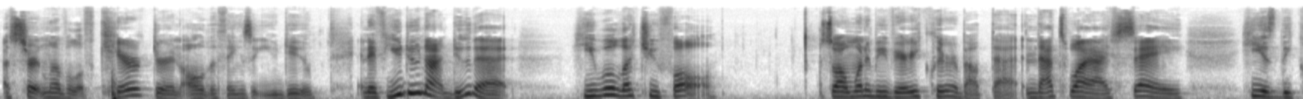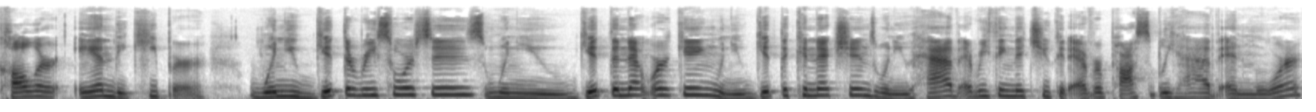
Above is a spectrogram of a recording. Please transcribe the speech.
a certain level of character in all the things that you do. And if you do not do that, he will let you fall. So I want to be very clear about that. And that's why I say he is the caller and the keeper when you get the resources, when you get the networking, when you get the connections, when you have everything that you could ever possibly have and more,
